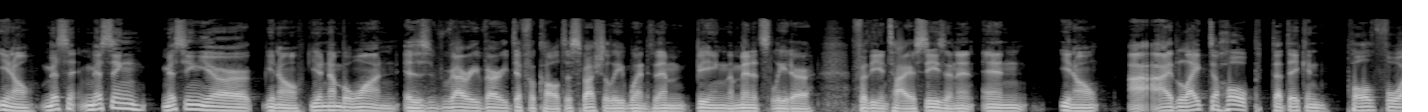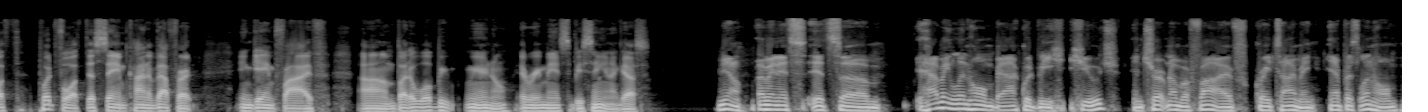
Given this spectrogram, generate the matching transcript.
you know, missing missing missing your, you know, your number one is very very difficult, especially with them being the minutes leader for the entire season, and and you know I, would like to hope that they can pull forth, put forth the same kind of effort in Game Five. Um, but it will be, you know, it remains to be seen, I guess. Yeah, I mean, it's it's um, having Lindholm back would be huge. And chirp number five, great timing. Hampus Lindholm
